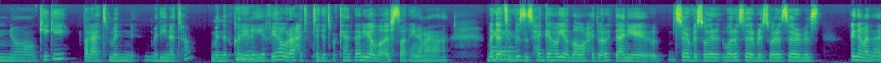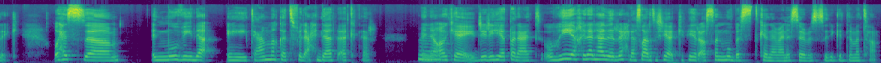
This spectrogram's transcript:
إنه كيكي طلعت من مدينتها من القرية اللي هي فيها وراحت انتقلت مكان ثاني يلا إيش صار هنا معاها بدأت أيوة. ال business حقها ويلا واحد ورا الثاني service ورا ورا service ورا service إلى ما ذلك. وأحس آم، ال movie لا هي تعمقت في الأحداث أكثر. إنه. okay جيجي هي طلعت. وهي خلال هذه الرحلة صارت أشياء كثير أصلا مو بس تتكلم عن ال services اللي قدمتها.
